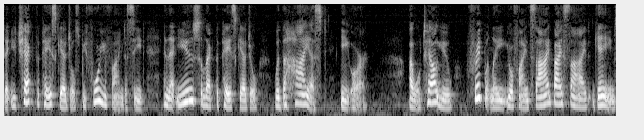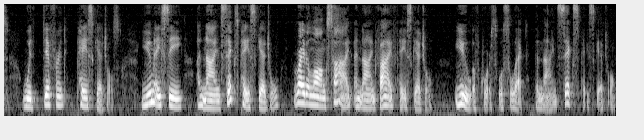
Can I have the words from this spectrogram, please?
that you check the pay schedules before you find a seat and that you select the pay schedule with the highest ER. I will tell you, frequently you'll find side by side games with different pay schedules. You may see a 9 6 pay schedule right alongside a 9 5 pay schedule. You, of course, will select the 9 6 pay schedule.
